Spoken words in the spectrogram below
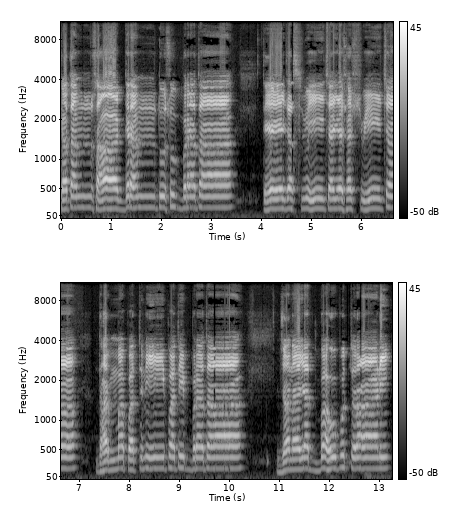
शतम् साग्रम् तु सुब्रता तेजस्वी च यशस्वी च धर्मपत्नी पतिव्रता। जनयद्बहुपुत्राणि,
